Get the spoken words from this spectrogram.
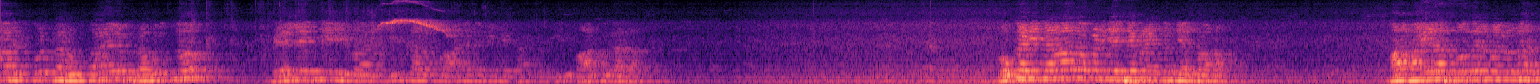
ఆరు కోట్ల రూపాయలు ప్రభుత్వం చెల్లించి వారి జీవితాలకు ఆనందమించే కార్యక్రమం. ఇది మార్పు కదా? ఒకటి తర్వాత ఒకటి చేసే ప్రయత్నం చేస్తా ఉన్నాం. మా మహిళా సోదరులు ఉన్నారు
